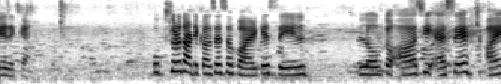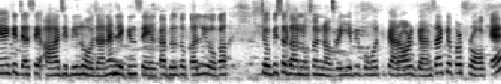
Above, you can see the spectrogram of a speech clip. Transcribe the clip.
ये देखें। खूबसूरत आर्टिकल्स है, सफ़ायर के सेल लोग तो आज ही ऐसे आए हैं कि जैसे आज ही बिल हो जाना है, लेकिन सेल का बिल तो कल ही होगा। चौबीस हज़ार नौ सौ नब्बे, ये भी बहुत ही प्यारा और गेंजा के ऊपर फ्रॉक है।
